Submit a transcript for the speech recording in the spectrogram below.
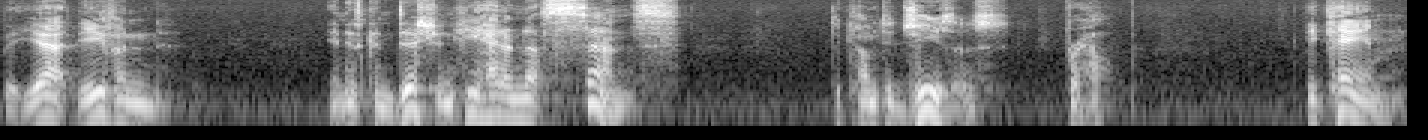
But yet, even in his condition, he had enough sense to come to Jesus for help. He came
